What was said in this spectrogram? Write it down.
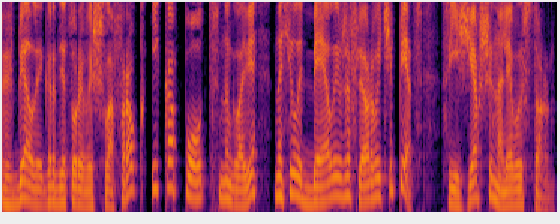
в белый гардитуровый шлафрок и капот на голове носила белый же флеровый чепец, съезжавший на левую сторону.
